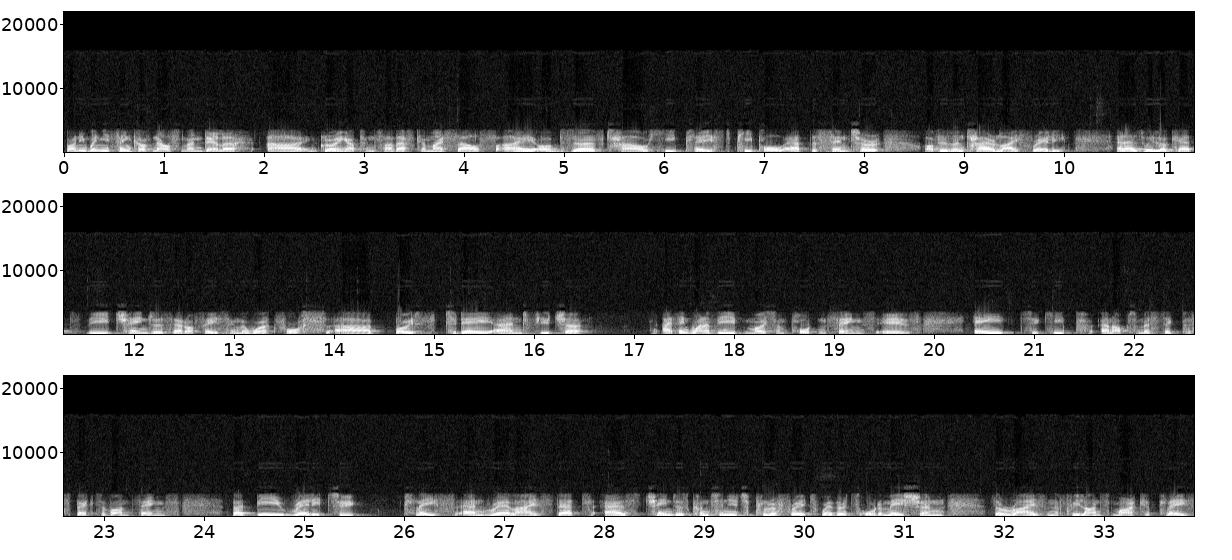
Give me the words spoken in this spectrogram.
Bonnie, when you think of Nelson Mandela, uh, growing up in South Africa myself, I observed how he placed people at the center of his entire life, really. And as we look at the changes that are facing the workforce, uh, both today and future, I think one of the most important things is a, to keep an optimistic perspective on things, but B, really to place and realize that as changes continue to proliferate, whether it's automation, the rise in the freelance marketplace,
